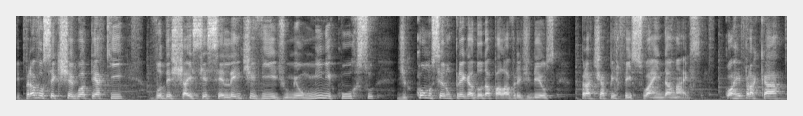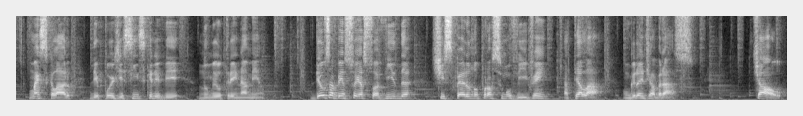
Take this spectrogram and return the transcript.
E para você que chegou até aqui, vou deixar esse excelente vídeo, meu mini curso de como ser um pregador da palavra de Deus para te aperfeiçoar ainda mais. Corre para cá, mas claro, depois de se inscrever no meu treinamento. Deus abençoe a sua vida. Te espero no próximo vídeo, hein? Até lá. Um grande abraço. Tchau.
